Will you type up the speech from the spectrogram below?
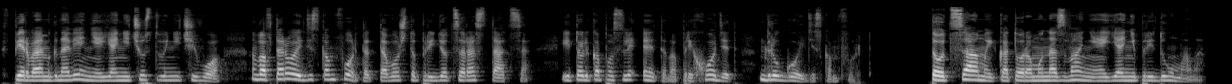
В первое мгновение я не чувствую ничего, во второе дискомфорт от того, что придется расстаться, и только после этого приходит другой дискомфорт. Тот самый, которому название я не придумала.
